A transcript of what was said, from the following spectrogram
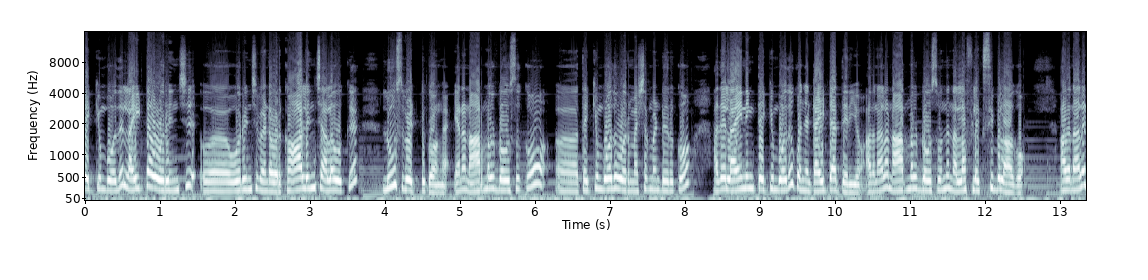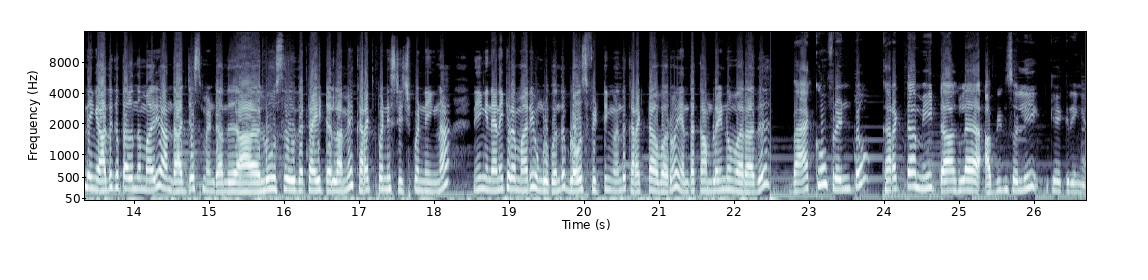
தைக்கும்போது லைட்டாக ஒரு இன்ச்சு ஒரு இன்ச்சு வேண்டாம் ஒரு கால் இன்ச் அளவுக்கு லூஸ் விட்டுக்கோங்க. ஏன்னா நார்மல் ப்ளவுஸுக்கும் தைக்கும்போது ஒரு மெஷர்மெண்ட் இருக்கும். அதே லைனிங் தைக்கும்போது கொஞ்சம் டைட்டாக தெரியும். அதனால் நார்மல் ப்ளவுஸ் வந்து நல்லா ஃப்ளெக்சிபிள் ஆகும். அதனால் நீங்கள் அதுக்கு தகுந்த மாதிரி அந்த அட்ஜஸ்ட்மெண்ட் அந்த லூஸு இதை டைட் எல்லாமே கரெக்ட் பண்ணி ஸ்டிச் பண்ணிங்கன்னா நீங்கள் நினைக்கிற மாதிரி உங்களுக்கு வந்து ப்ளவுஸ் ஃபிட்டிங் வந்து கரெக்டாக வரும். எந்த கம்ப்ளைண்ட்டும் வராது. பேக்கும் ஃப்ரண்ட்டும் கரெக்டாக மீட் ஆகலை அப்படின்னு சொல்லி கேட்குறீங்க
